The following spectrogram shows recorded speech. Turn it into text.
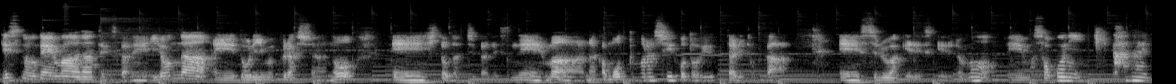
ですので、まあ、なんていうんですかね、いろんな、えー、ドリームクラッシャーの、えー、人たちがですね、まあ、なんかもっともらしいことを言ったりとか、えー、するわけですけれども、えー、そこに聞かない、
